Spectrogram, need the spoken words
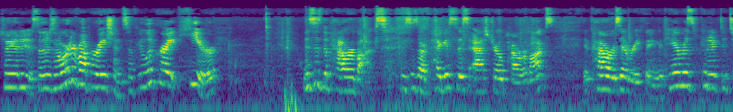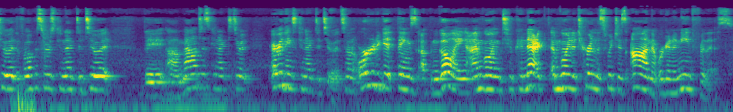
show you how to do it. So there's an order of operations. So if you look right here, this is the power box. This is our Pegasus Astro power box. It powers everything. The camera's connected to it, the focuser is connected to it, the uh, mount is connected to it, everything's connected to it. So in order to get things up and going, I'm going to connect, I'm going to turn the switches on that we're gonna need for this.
